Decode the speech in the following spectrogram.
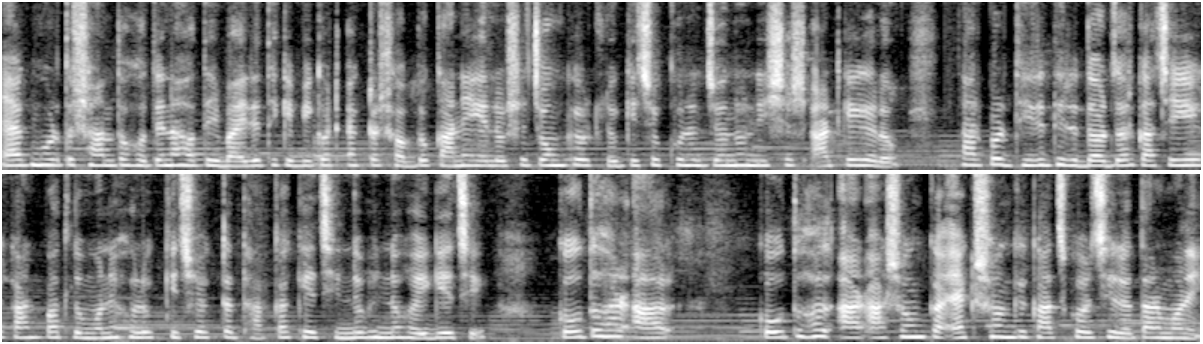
এক মুহূর্ত শান্ত হতে না হতেই বাইরে থেকে বিকট একটা শব্দ কানে এলো। সে চমকে উঠল। কিছুক্ষণের জন্য নিঃশ্বাস আটকে গেল। তারপর ধীরে ধীরে দরজার কাছে গিয়ে কান পাতলো। মনে হলো কিছু একটা ধাক্কা খেয়ে ছিন্ন ভিন্ন হয়ে গিয়েছে। কৌতূহল আর কৌতূহল আর আশঙ্কা একসঙ্গে কাজ করছিল তার মনে।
